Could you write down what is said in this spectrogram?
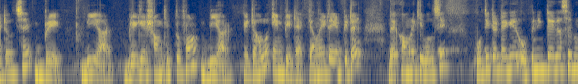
এটা হচ্ছে ব্রেক বিআর ব্রেকের সংক্ষিপ্ত ফর্ম বিআর এটা হলো এমপি ট্যাগ কেন এটা এমপি ট্যাগ দেখো আমরা কি বলছি? প্রতিটা ট্যাগের ওপেনিং ট্যাগ আছে এবং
